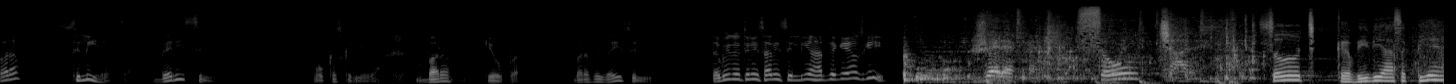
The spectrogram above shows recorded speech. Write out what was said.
बर्फ़ सिली है सर वेरी सिली फोकस करिएगा। बर्फ़ के ऊपर। बर्फ़ इज़ वेरी सिली तभी तो इतनी सारी सिल्लियाँ हर जगह हैं उसकी। सोच कभी भी आ सकती है।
